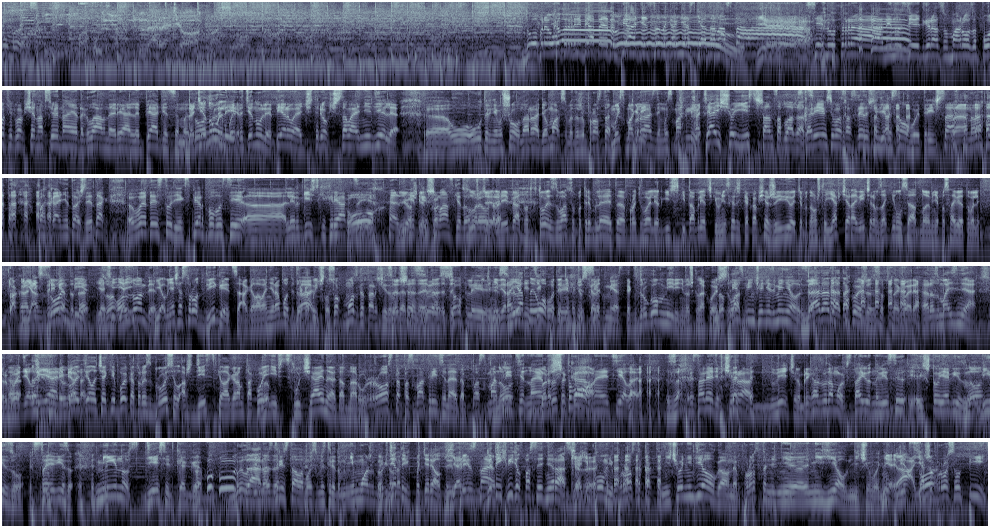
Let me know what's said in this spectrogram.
Шуманский. По будням на радио Доброе утро, ребята! Это пятница, наконец-таки она настала! 7 утра, минус 9 градусов мороза, пофиг вообще на все и на это. Главное, реально, пятница. Мы Дотянули. мы дотянули. Первая четырехчасовая неделя э, у утреннего шоу на радио Максим. Это же просто Мы смогли. праздник, мы смогли. Хотя еще есть шанс облажаться. Скорее всего, со следующей недели снова будет 3 часа, но это пока не точно. Итак, в этой студии эксперт в области э, аллергических реакций. Ох, Дмитрий Шиманский, доброе Слушайте, утро. ребят, вот кто из вас употребляет э, противоаллергические таблеточки? Вы мне скажите, как вообще живете? Потому что я вчера вечером закинулся одной, мне посоветовали. Так, ради я зомби. да? Я, Зо- я- зомби. я- у меня сейчас рот двигается, а голова не работает, Да, как обычно. кусок мозга торчит. вот Совершенно. это, Это, с- это- сопли, это невероятный слюни опыт, я тебе хочу сказать. мест. Как в другом мире немножко Но, находишься. в принципе, Ладно. ничего не изменилось. Да-да-да, такой же, собственно говоря, размазня. Другое Э, дело я, Другое ребята. дело Чаки Бой, который сбросил аж 10 килограмм такой Ну, и случайно это обнаружил. Просто посмотрите на это. Посмотрите Ну, на это шикарное тело. За- представляете, вчера вечером прихожу домой, встаю на весы, и что я вижу? Ну? Визу. Что я вижу? Минус 10 кг. Было Да, да, 93, стало 83. Думаю, не может быть. Где Ну, ты их потерял? Ты Я при- не знаю, Где ты их видел в последний раз? Я скажи? не помню, просто как-то ничего не делал, главное. Просто не, не, не ел ничего. Не, а, я лицо- же бросил пить.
